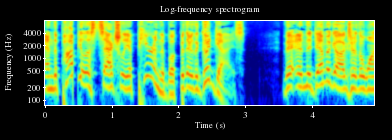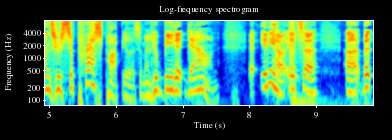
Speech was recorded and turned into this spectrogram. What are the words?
And the populists actually appear in the book, but they're the good guys. The, and the demagogues are the ones who suppress populism and who beat it down. Uh, anyhow, it's a. Uh, but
